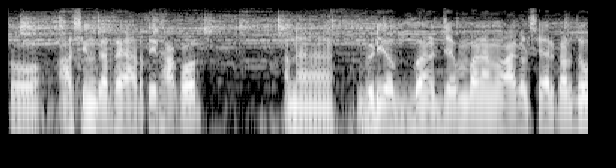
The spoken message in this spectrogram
તો આ સિંગર છે આરતી ઠાકોર. અને વીડિયો જેમ બને આગળ શેર કરજો.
